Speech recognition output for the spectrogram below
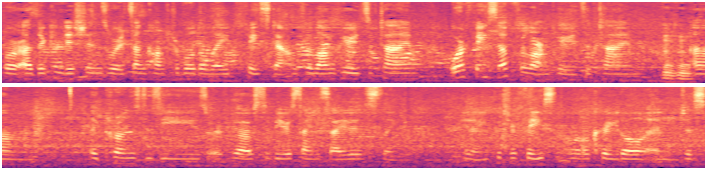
for other conditions where it's uncomfortable to lay face down for long periods of time or face up for long periods of time. hmm Um, like Crohn's disease, or if you have severe sinusitis, like you know, you put your face in a little cradle and just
